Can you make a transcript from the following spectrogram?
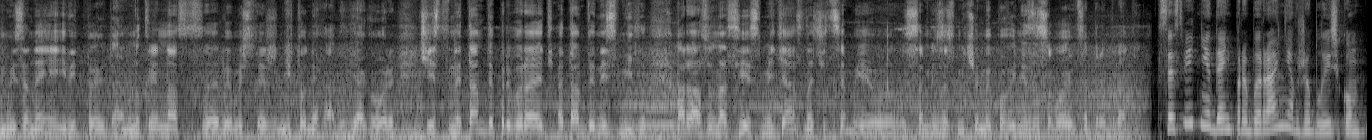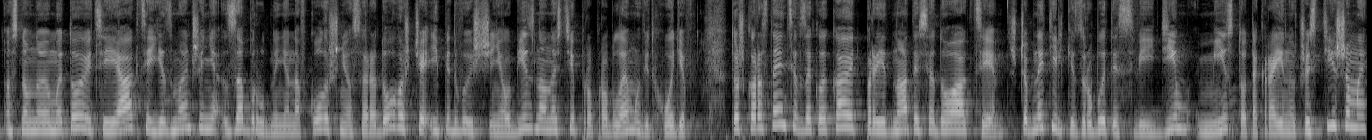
ми за неї і відповідаємо. Ну, крім нас, е, вибачте, ж ніхто не гадить. Як говорять, чисто не там, де прибирають, а там, де не сміття. А раз у нас є сміття, значить це ми його самі засмічуємо, ми повинні за собою це прибрати. Всесвітній день прибирання вже близько. Основною метою цієї акції є зменшення забруднення навколишнього середовища і підвищення обізнаності про проблему відходів. Тож коростенців закликають приєднатися до акції, щоб не тільки зробити свій дім, місто та країну чистішими,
